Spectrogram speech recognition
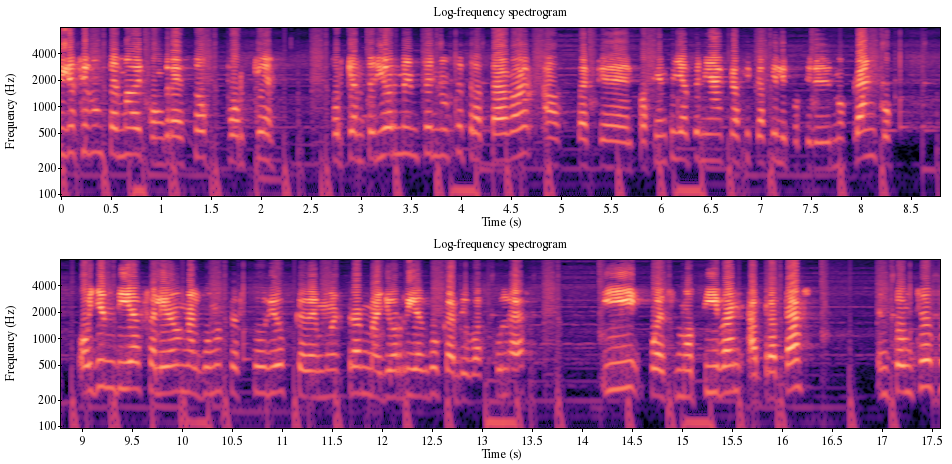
Sigue siendo un tema de congreso. ¿Por qué? Porque anteriormente no se trataba hasta que el paciente ya tenía casi casi el hipotiroidismo franco. Hoy en día salieron algunos estudios que demuestran mayor riesgo cardiovascular y pues motivan a tratar. Entonces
